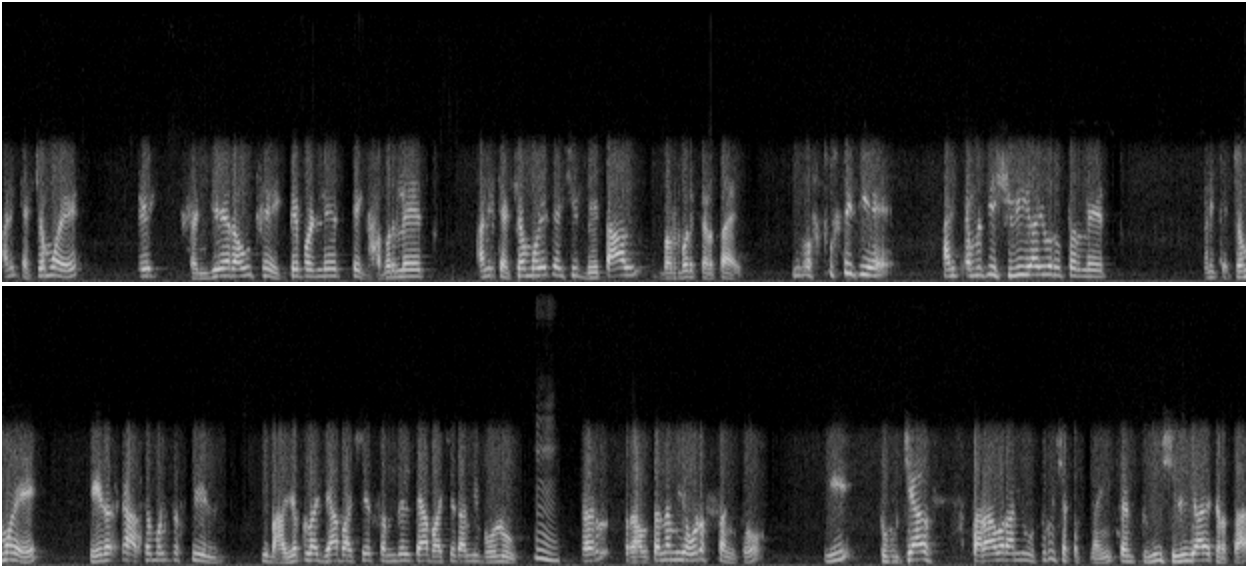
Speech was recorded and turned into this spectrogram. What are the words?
आणि त्याच्यामुळे ते संजय राऊत हे एकटे पडलेत ते घाबरलेत आणि त्याच्यामुळे त्याची बेताल बडबड करतायत. ही वस्तुस्थिती आहे. आणि त्यामुळे ते शिवीगाईवर उतरलेत. आणि त्याच्यामुळे ते जर का असं म्हणत असतील की भाजपला ज्या भाषेत समजेल त्या भाषेत आम्ही बोलू. तर राऊतांना मी एवढंच सांगतो की तुमच्या स्तरावर आम्ही उतरू शकत नाही कारण तुम्ही शिवीगाळ करता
